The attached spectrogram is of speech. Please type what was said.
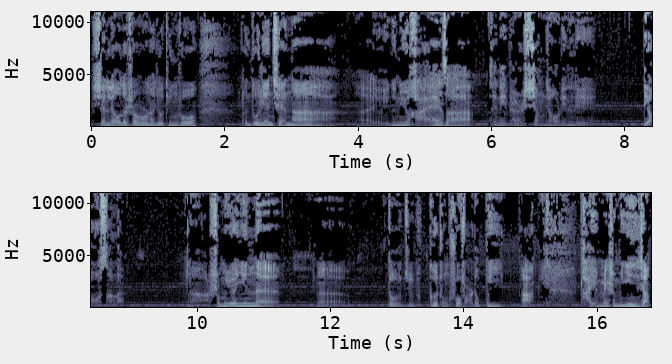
闲聊的时候呢，就听说很多年前呢，哎，有一个女孩子在那片橡胶林里吊死了。啊，什么原因呢？呃，都就各种说法都不一啊。他也没什么印象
